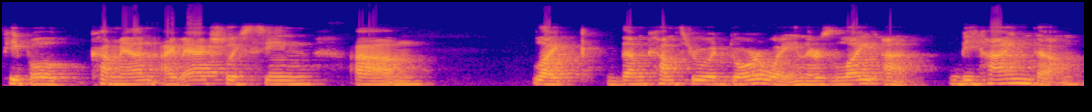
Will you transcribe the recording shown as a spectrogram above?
people come in. I've actually seen um, like them come through a doorway and there's light on, behind them,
